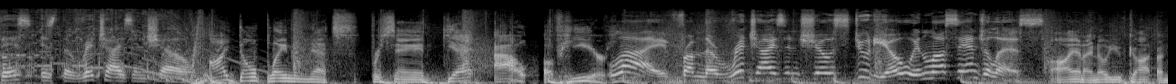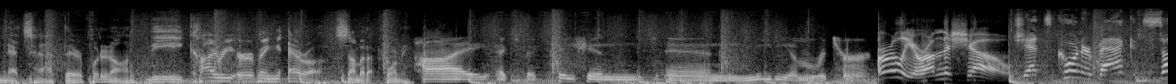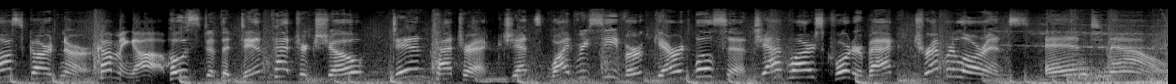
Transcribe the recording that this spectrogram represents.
This is the Rich Eisen Show. I don't blame the Nets for saying, get out of here. Live from the Rich Eisen Show studio in Los Angeles. I, and I know you've got a Nets hat there. Put it on. The Kyrie Irving era. Sum it up for me. High expectations and medium return. Earlier on the show, Jets cornerback Sauce Gardner. Coming up, host of the Dan Patrick Show, Dan Patrick. Jets wide receiver Garrett Wilson. Jaguars quarterback Trevor Lawrence. And now,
